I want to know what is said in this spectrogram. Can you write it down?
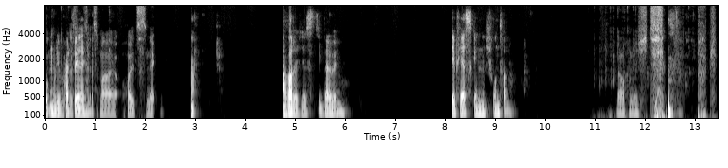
Gucken, wie weit wir. uns erstmal Holz snacken. Ah, warte, hier ist die Berry. DPS gehen nicht runter. Noch nicht. Fuck.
